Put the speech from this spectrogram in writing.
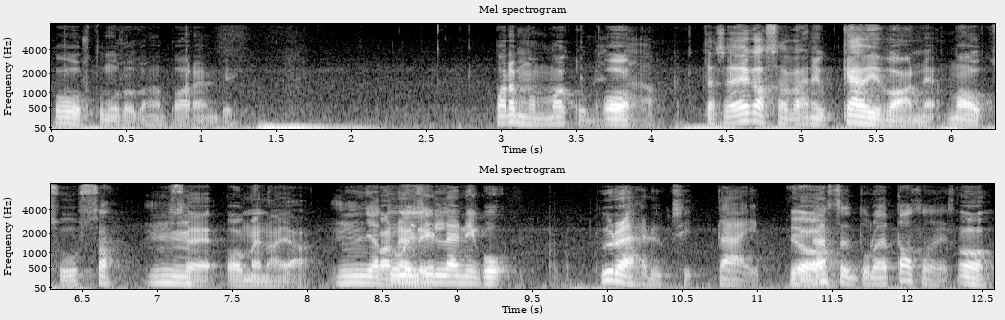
Koostumus on vähän parempi. Paremman makunen Oh. tää on. Tässä ekassa vähän niinku kävi vaan ne maut suussa, mm. se omena ja, Mm, ja kaneli. tuli silleen niinku pyrähdyksittäin. Joo. Tässä se tulee tasaisesti. Oh.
